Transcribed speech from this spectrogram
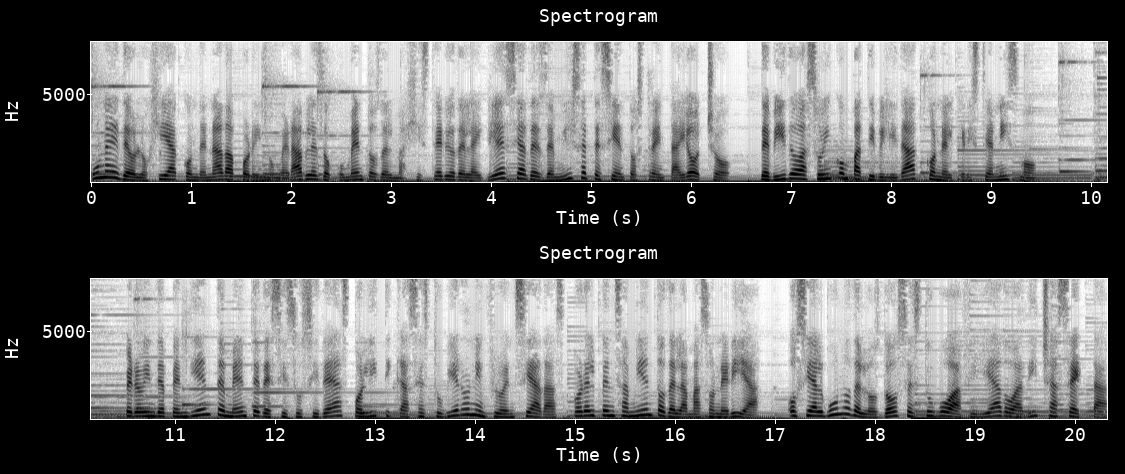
una ideología condenada por innumerables documentos del magisterio de la Iglesia desde 1738, debido a su incompatibilidad con el cristianismo, pero independientemente de si sus ideas políticas estuvieron influenciadas por el pensamiento de la masonería, o si alguno de los dos estuvo afiliado a dicha secta,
